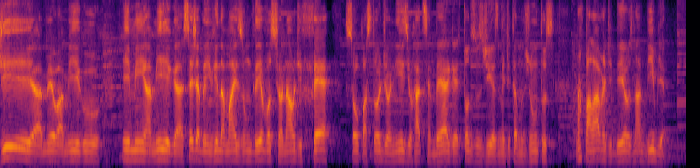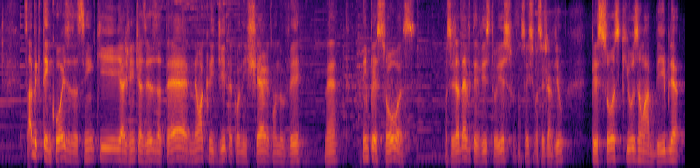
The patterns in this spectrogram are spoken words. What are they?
dia, meu amigo e minha amiga. Seja bem-vindo a mais um devocional de fé. Sou o pastor Dionísio Ratzenberger. Todos os dias meditamos juntos na palavra de Deus, na Bíblia. Sabe que tem coisas assim que a gente às vezes até não acredita quando enxerga, quando vê, né? Tem pessoas, você já deve ter visto isso, não sei se você já viu, pessoas que usam a Bíblia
